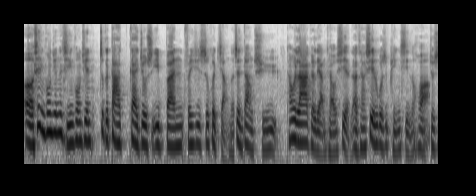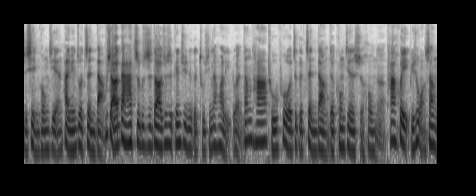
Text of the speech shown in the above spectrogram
呃，楔形空间跟骑行空间，这个大概就是一般分析师会讲的震荡区域。它会拉个两条线，两条线如果是平行的话，就是楔形空间，它里面做震荡。不晓得大家知不知道，就是根据那个图形量化理论，当它突破这个震荡的空间的时候呢，它会比如说往上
